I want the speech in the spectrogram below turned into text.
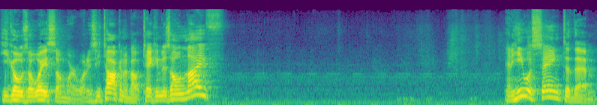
He goes away somewhere. What is he talking about? Taking his own life? And he was saying to them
